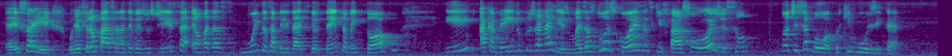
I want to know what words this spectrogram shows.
É isso aí. O refrão passa na TV Justiça, é uma das muitas habilidades que eu tenho, também toco e acabei indo para o jornalismo. Mas as duas coisas que faço hoje são notícia boa, porque música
